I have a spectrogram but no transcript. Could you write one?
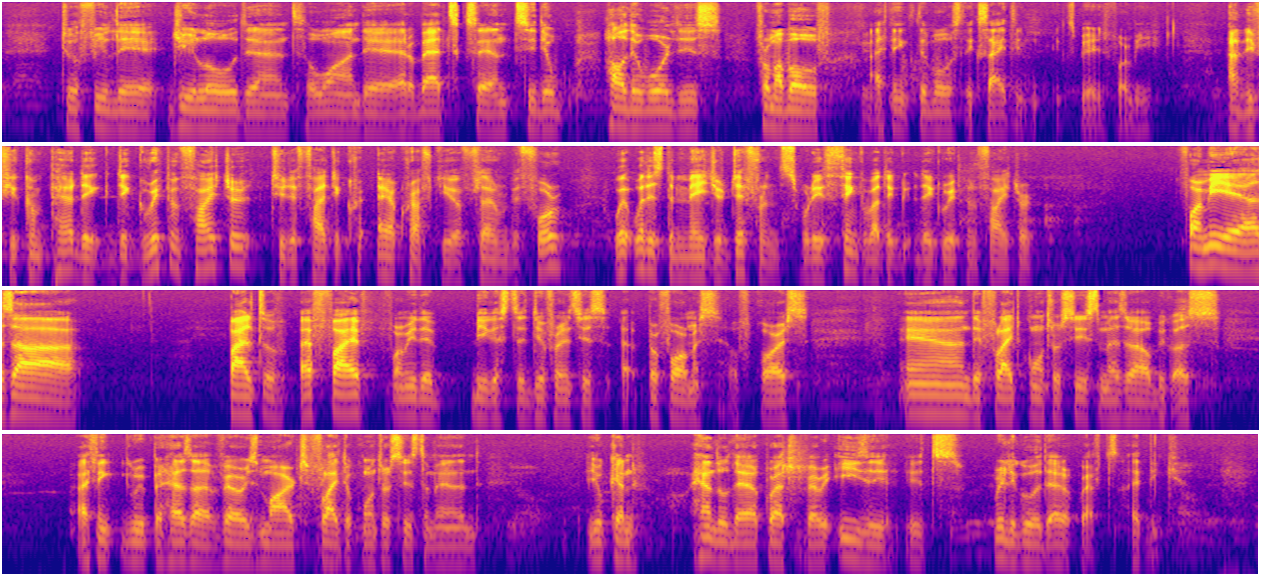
to feel the G load and so on, the aerobatics, and see the, how the world is from above. I think the most exciting experience for me. And if you compare the, the Gripen fighter to the fighter aircraft you have flown before, what, what is the major difference? What do you think about the, the Gripen fighter? For me, as a pilot of F5, for me the biggest difference is uh, performance, of course, and the flight control system as well, because I think Gripen has a very smart flight control system, and you can handle the aircraft very easy. It's really good aircraft, I think.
